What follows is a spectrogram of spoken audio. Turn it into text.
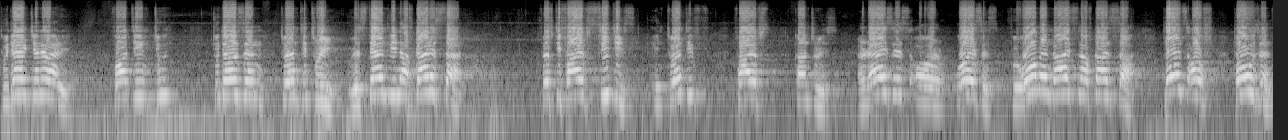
today January 14, 2023, we stand in Afghanistan, 55 cities in 25 countries, and raises our voices for women rights in Afghanistan. Tens of thousands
